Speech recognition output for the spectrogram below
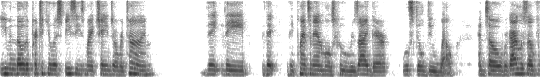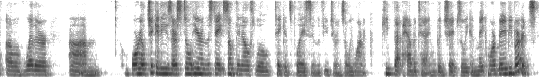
even though the particular species might change over time, the, the, the, the plants and animals who reside there will still do well. And so regardless of, of whether um, boreal chickadees are still here in the state, something else will take its place in the future. And so we want to keep that habitat in good shape so we can make more baby birds.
